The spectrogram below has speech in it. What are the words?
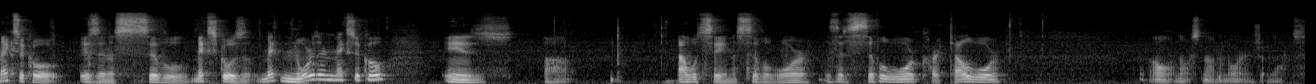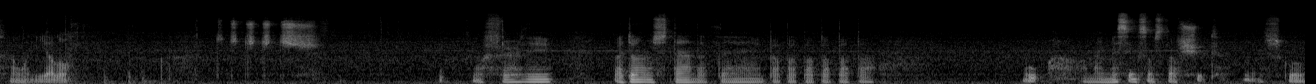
Mexico is in a civil Mexico is northern Mexico is uh, I would say in a civil war. Is it a civil war cartel war? Oh no it's not an orange I want. I want yellow. More fairly. I don't understand that thing. Ba, ba, ba, ba, ba, ba. Ooh, am I missing some stuff? Shoot. Scroll.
